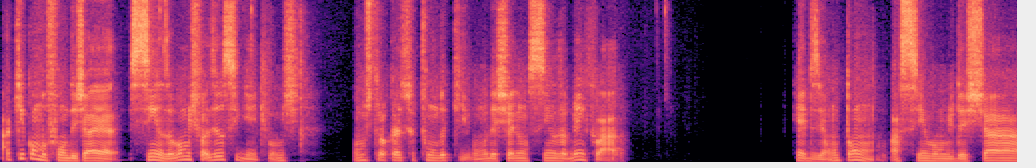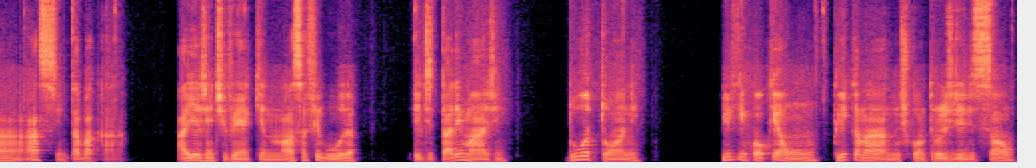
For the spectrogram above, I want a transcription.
Aqui, como o fundo já é cinza, vamos fazer o seguinte: vamos, vamos trocar esse fundo aqui. Vamos deixar ele um cinza bem claro. Quer dizer, um tom assim, vamos deixar assim, tá bacana. Aí a gente vem aqui na nossa figura, editar imagem, duotone, clica em qualquer um, clica na, nos controles de edição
